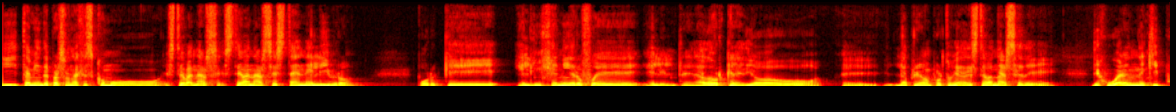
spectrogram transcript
y también de personajes como Esteban Arce. Esteban Arce está en el libro porque el ingeniero fue el entrenador que le dio eh, la primera oportunidad de Esteban Arce de, de jugar en un equipo.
